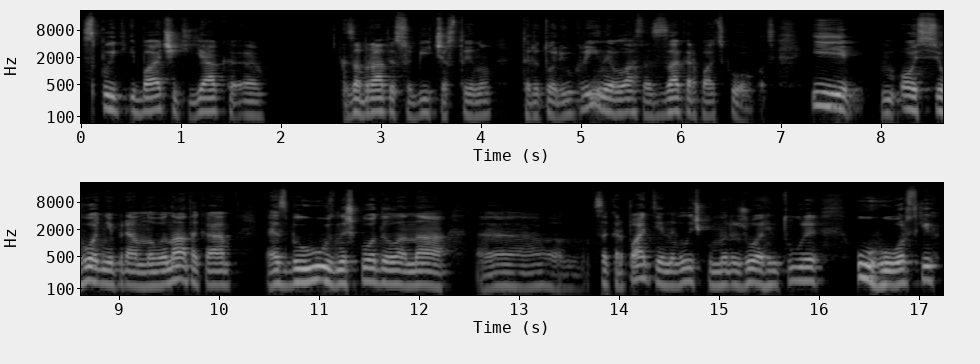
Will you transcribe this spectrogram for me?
спить і бачить, як. Е, забрати собі частину території України, власне, Закарпатську область. І ось сьогодні прям новина така: СБУ знешкодила на е, Закарпатті невеличку мережу агентури угорських,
